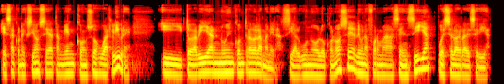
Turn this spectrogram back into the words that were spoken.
esa conexión sea también con software libre y todavía no he encontrado la manera. Si alguno lo conoce de una forma sencilla, pues se lo agradecería.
